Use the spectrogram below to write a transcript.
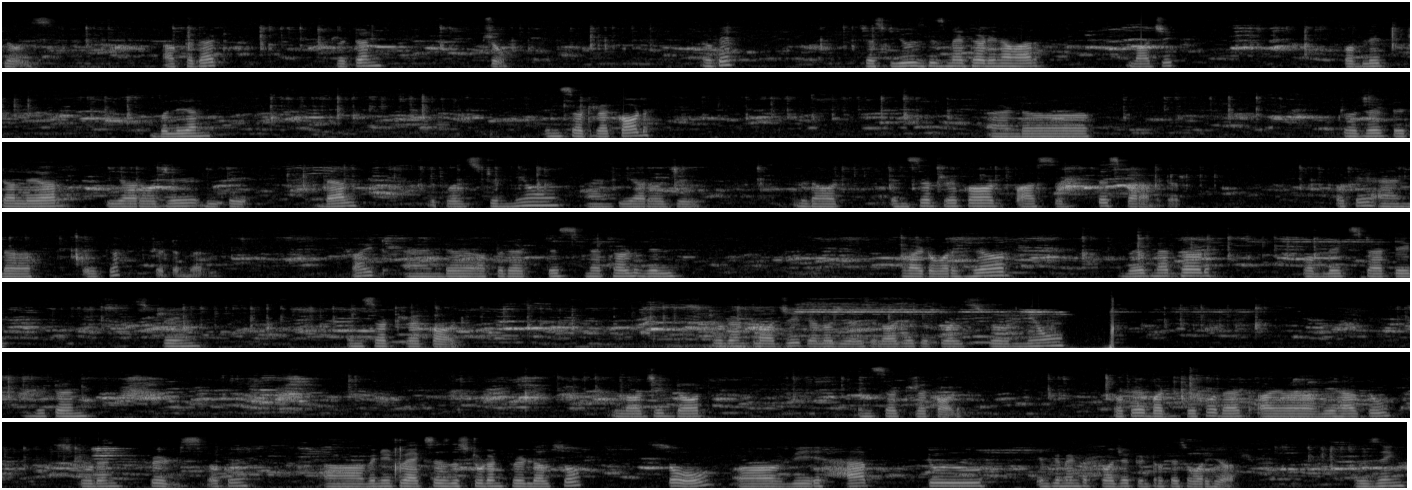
close. After that return true okay. Just use this method in our logic. Public boolean. Insert record. And uh, project data layer proj da equals to new and proj dot insert record pass this parameter. Okay and uh, take a return value. Right and uh, after that this method will write over here. Web method public static string insert record student logic logic logic equals to new return logic dot insert record. Okay but before that I uh, we have to student fields okay? Uh, we need to access the student field also. So uh, we have to implement the project interface over here. Using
